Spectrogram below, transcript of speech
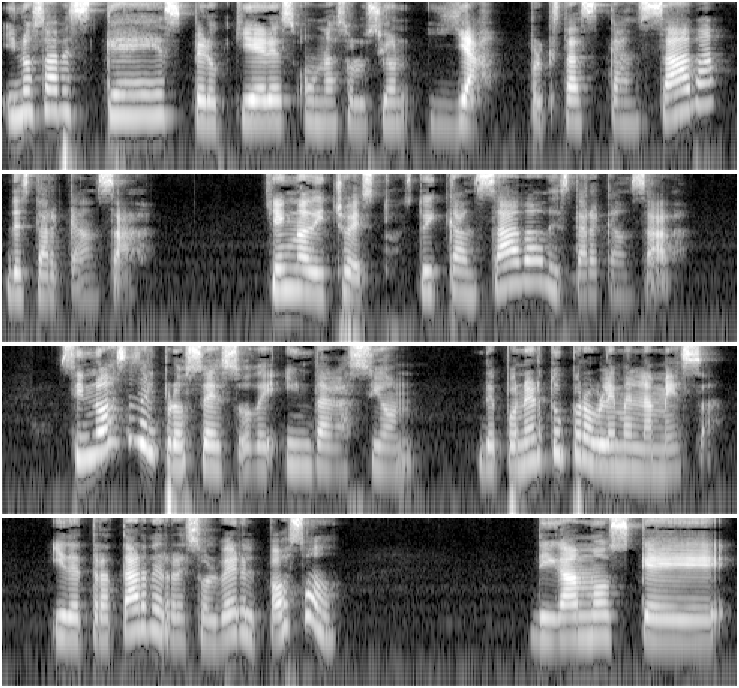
y no sabes qué es, pero quieres una solución ya, porque estás cansada de estar cansada. ¿Quién no ha dicho esto? Estoy cansada de estar cansada. Si no haces el proceso de indagación, de poner tu problema en la mesa y de tratar de resolver el puzzle, digamos que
